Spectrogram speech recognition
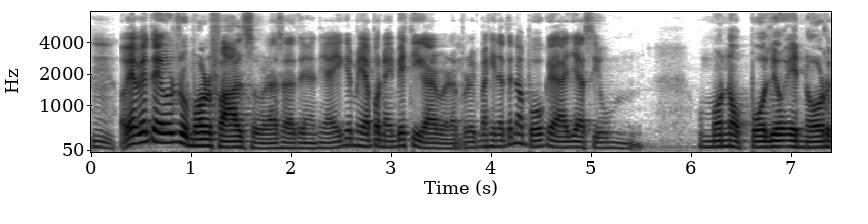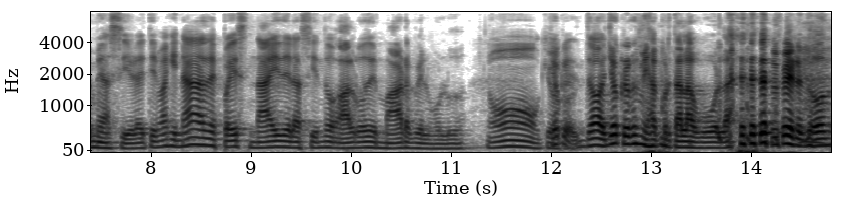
Mm. Obviamente es un rumor falso, ¿verdad? O sea, te- ni ahí que me iba a poner a investigar, ¿verdad? Pero imagínate tampoco que haya así un, un monopolio enorme así, ¿verdad? Te imaginas después Snyder haciendo algo de Marvel, boludo. No, qué Yo, no, yo creo que me iba a cortar la bola, perdón.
